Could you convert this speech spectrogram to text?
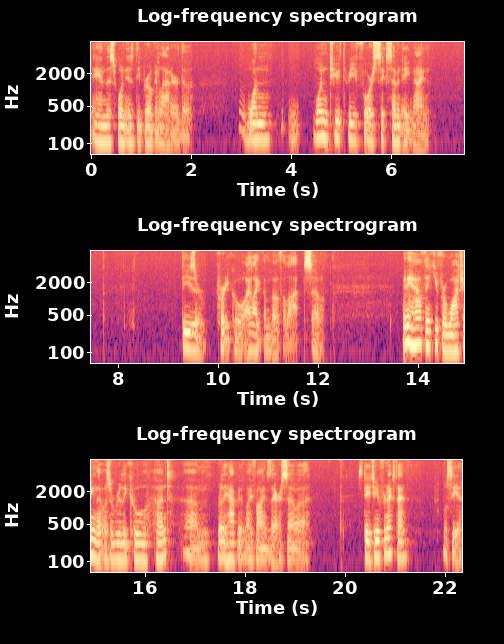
And this one is the broken ladder, the one one two three four six seven eight nine. These are pretty cool. I like them both a lot. So anyhow, thank you for watching. That was a really cool hunt. Um, really happy with my finds there. So uh, stay tuned for next time. We'll see you.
